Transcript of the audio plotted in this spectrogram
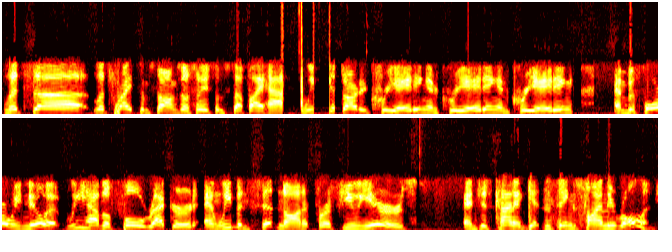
let's uh, let's write some songs. I'll show you some stuff I have." We started creating and creating and creating, and before we knew it, we have a full record, and we've been sitting on it for a few years, and just kind of getting things finally rolling.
